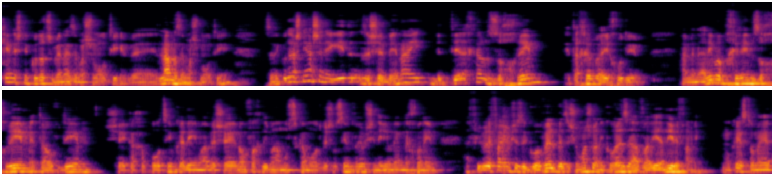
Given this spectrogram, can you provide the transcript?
כן יש נקודות שבעיניי זה משמעותי, ולמה זה משמעותי? אז הנקודה השנייה שאני אגיד זה שבעיניי בדרך כלל זוכרים את החבר'ה הייחודיים. המנהלים הבכירים זוכרים את העובדים שככה פורצים קדימה ושלא מפחדים מהמוסכמות ושעושים דברים שנראים להם נכונים. אפילו לפעמים שזה גובל באיזשהו משהו אני קורא לזה עברייני לפעמים, אוקיי? זאת אומרת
